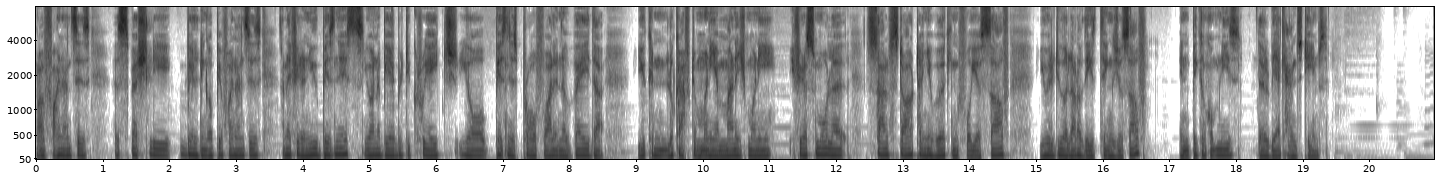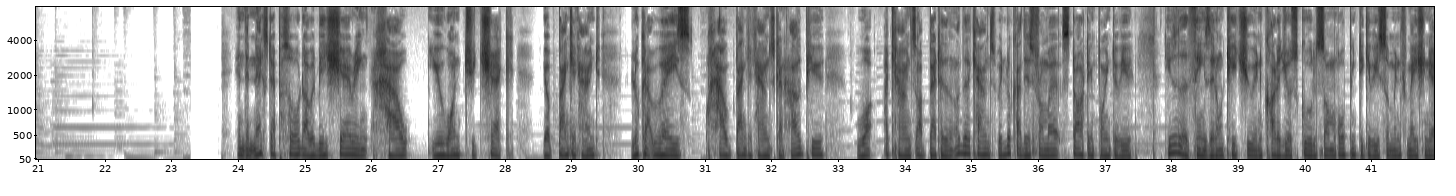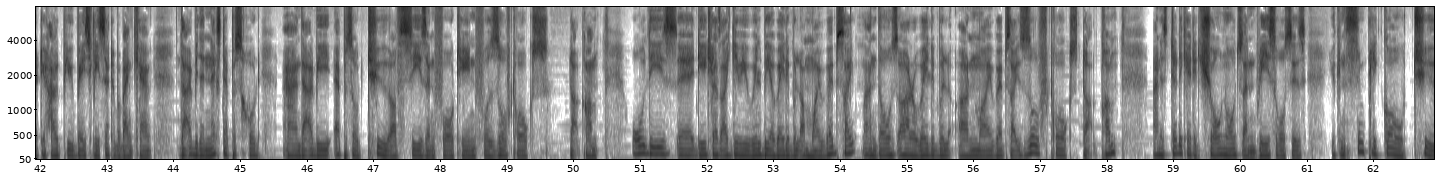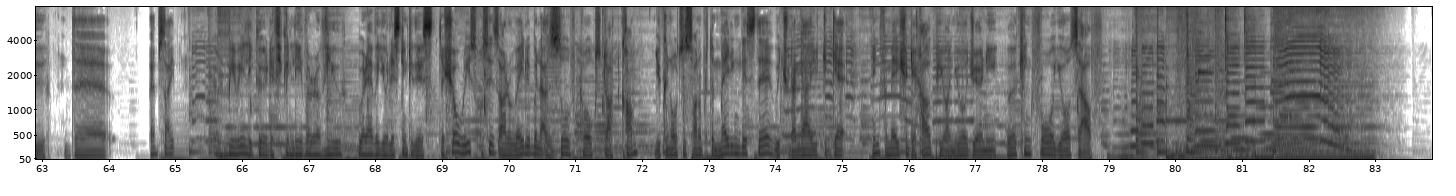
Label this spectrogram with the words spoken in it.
of finances, especially building up your finances. And if you're a new business, you want to be able to create your business profile in a way that you can look after money and manage money. If you're a smaller self starter and you're working for yourself, you will do a lot of these things yourself. In bigger companies, there will be accounts teams. In the next episode, I will be sharing how you want to check your bank account, look at ways how bank accounts can help you, what accounts are better than other accounts. We look at this from a starting point of view. These are the things they don't teach you in college or school. So I'm hoping to give you some information here to help you basically set up a bank account. That'll be the next episode, and that'll be episode two of season 14 for ZulfTalks.com. All these uh, details I give you will be available on my website, and those are available on my website zulftalks.com and its dedicated show notes and resources, you can simply go to the website. It would be really good if you can leave a review wherever you're listening to this. The show resources are available at zulftalks.com. You can also sign up to the mailing list there, which will allow you to get information to help you on your journey working for yourself.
